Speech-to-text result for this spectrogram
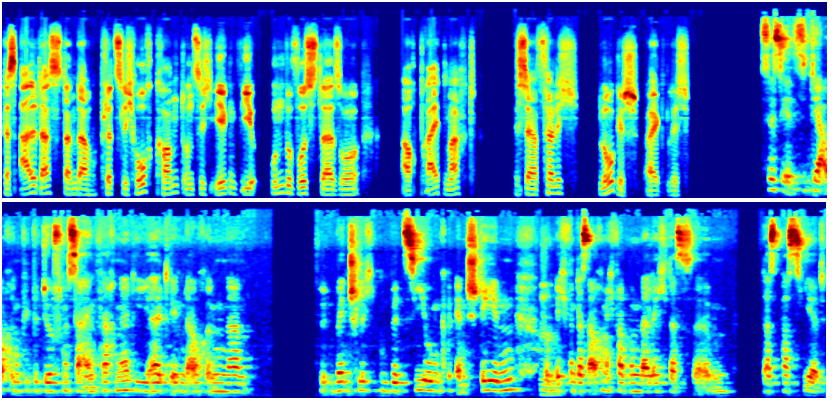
dass all das dann da plötzlich hochkommt und sich irgendwie unbewusst da so auch breit macht, ist ja völlig logisch eigentlich. Das sind ja auch irgendwie Bedürfnisse einfach, ne, die halt eben auch in einer menschlichen Beziehung entstehen. Mhm. Und ich finde das auch nicht verwunderlich, dass ähm, das passiert.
